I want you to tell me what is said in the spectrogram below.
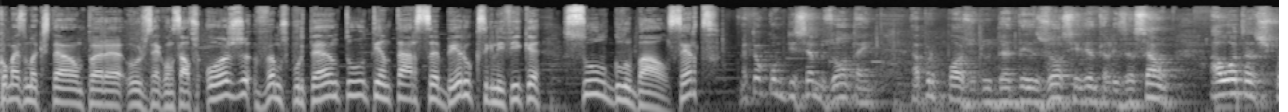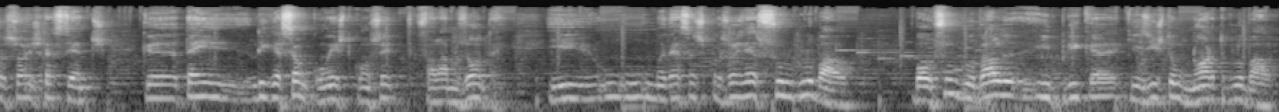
Com mais uma questão para o José Gonçalves. Hoje vamos, portanto, tentar saber o que significa Sul Global, certo? Então, como dissemos ontem, a propósito da desocidentalização, há outras expressões recentes que têm ligação com este conceito que falámos ontem. E uma dessas expressões é Sul Global. Bom, o Sul Global implica que exista um Norte Global.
